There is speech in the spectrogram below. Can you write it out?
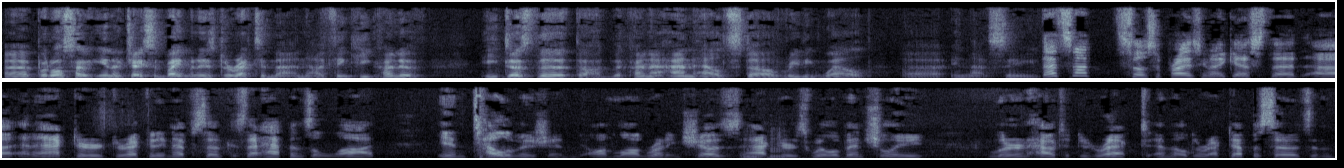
Uh, but also, you know, Jason Bateman is directing that, and I think he kind of he does the the, the kind of handheld style really well uh, in that scene. That's not so surprising, I guess, that uh, an actor directed an episode because that happens a lot in television on long-running shows. is Actors will eventually learn how to direct, and they'll direct episodes, and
